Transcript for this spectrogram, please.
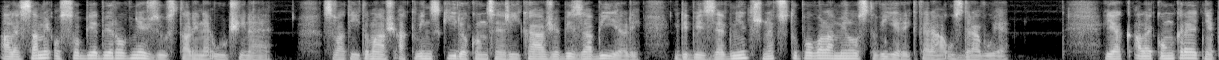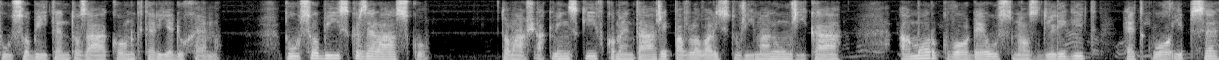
ale sami o sobě by rovněž zůstaly neúčinné. Svatý Tomáš Akvinský dokonce říká, že by zabíjeli, kdyby zevnitř nevstupovala milost víry, která uzdravuje. Jak ale konkrétně působí tento zákon, který je duchem? Působí skrze lásku. Tomáš Akvinský v komentáři Pavlova listu Římanům říká Amor quo Deus nos diligit et quo ipse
